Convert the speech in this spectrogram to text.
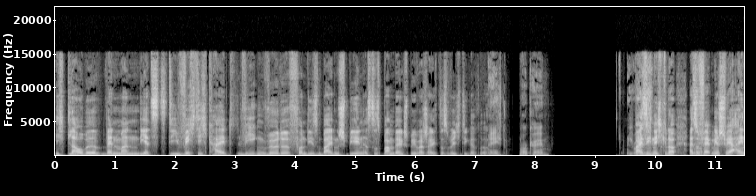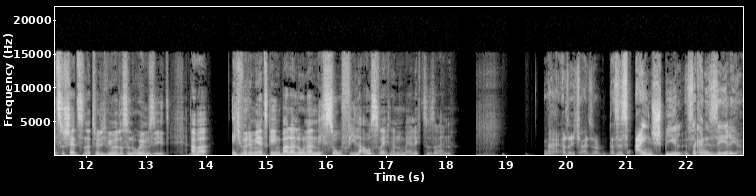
ich glaube, wenn man jetzt die Wichtigkeit wiegen würde von diesen beiden Spielen, ist das Bamberg-Spiel wahrscheinlich das Wichtigere. Echt? Okay. Ich weiß, weiß ich nicht genau. Also ja. fällt mir schwer einzuschätzen, natürlich, wie man das in Ulm sieht. Aber ich würde mir jetzt gegen Badalona nicht so viel ausrechnen, um ehrlich zu sein. Nein, also ich, also, das ist ein Spiel, das ist ja keine Serie.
